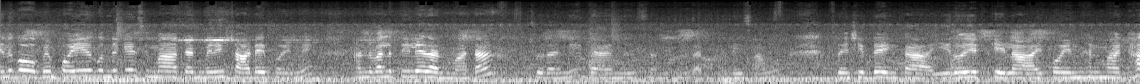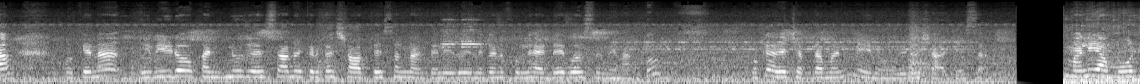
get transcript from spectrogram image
ఎందుకో మేము పోయే ముందుకే సినిమా టెన్ మినిట్స్ స్టార్ట్ అయిపోయింది. అందువల్ల తీయలేదు అనమాట చూడండి బ్యాండిల్స్ అన్నీ కట్టుకునేసాము ఫ్రెండ్షిప్ డే ఇంకా ఈ రోజుకి ఇలా అయిపోయిందనమాట ఓకేనా? ఈ వీడియో కంటిన్యూ చేస్తాను ఇక్కడికి స్టాప్ చేస్తాను నాకు తెలియదు ఎందుకంటే ఫుల్ హెడేక్ వస్తుంది నాకు. ఓకే అదే చెప్దామని నేను వీడియో స్టార్ట్ చేస్తాను. మళ్ళీ ఆ మూట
